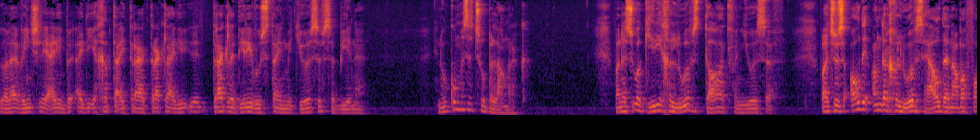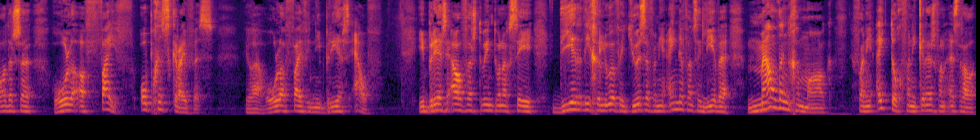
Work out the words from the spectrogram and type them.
toe hulle eventually uit die uit die Egipte uittrek, trek hulle uit die trek hulle deur die woestyn met Josef se bene. En hoekom is dit so belangrik? Want is ook hierdie geloofsdaad van Josef wat soos al die ander geloofshelde in Abba Vader se holle af 5 opgeskryf is Ja, Hall of 5 in Hebreërs 11. Hebreërs 11 vers 22 sê deur die geloof het Josef aan die einde van sy lewe melding gemaak van die uittog van die kinders van Israel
